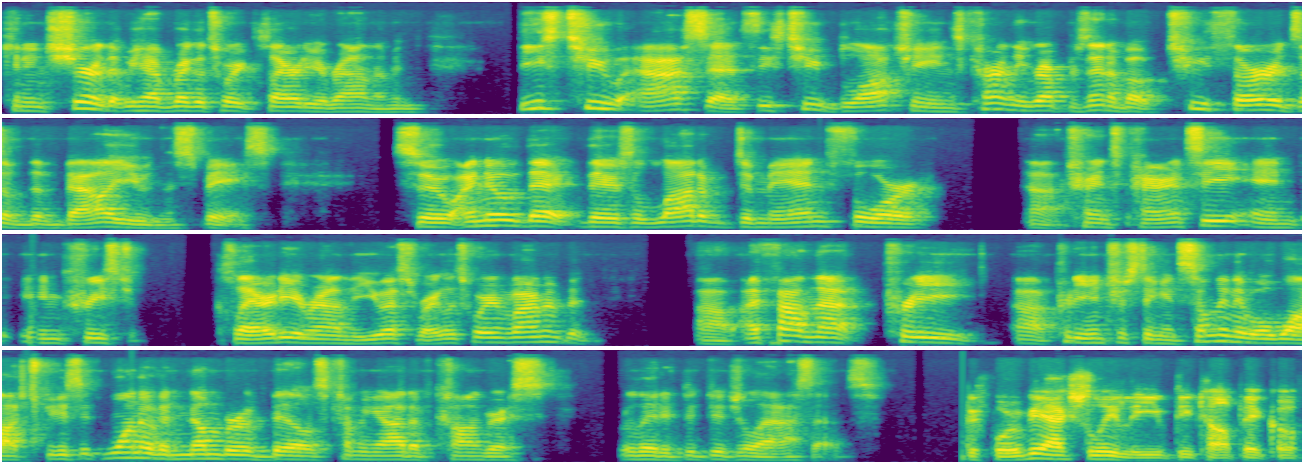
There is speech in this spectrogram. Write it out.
can ensure that we have regulatory clarity around them. And these two assets, these two blockchains currently represent about two thirds of the value in the space. So I know that there's a lot of demand for uh, transparency and increased clarity around the U.S. regulatory environment, but uh, I found that pretty uh, pretty interesting and something that we'll watch because it's one of a number of bills coming out of Congress related to digital assets. Before we actually leave the topic of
